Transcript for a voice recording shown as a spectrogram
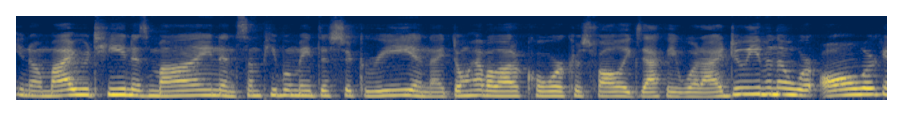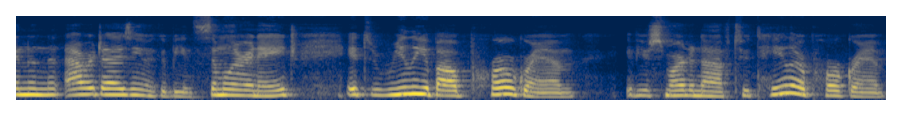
you know my routine is mine and some people may disagree and i don't have a lot of coworkers follow exactly what i do even though we're all working in advertising we could be similar in age. It's really about program if you're smart enough to tailor a program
